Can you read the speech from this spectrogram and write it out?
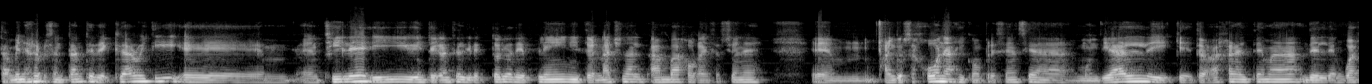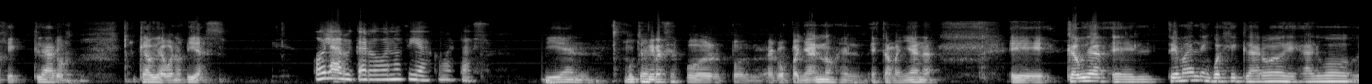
También es representante de Clarity eh, en Chile y integrante del directorio de Plain International, ambas organizaciones eh, anglosajonas y con presencia mundial y que trabajan el tema del lenguaje claro. Claudia, buenos días. Hola Ricardo, buenos días, ¿cómo estás? Bien, muchas gracias por, acompañarnos en esta mañana. Eh, Claudia, el tema del lenguaje claro es algo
